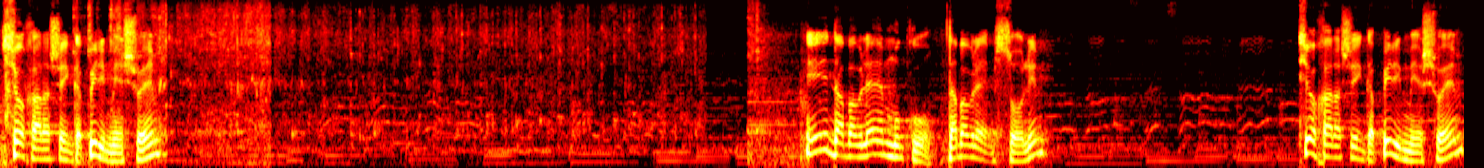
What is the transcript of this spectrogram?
Все хорошенько перемешиваем. И добавляем муку. Добавляем соли. Все хорошенько перемешиваем.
